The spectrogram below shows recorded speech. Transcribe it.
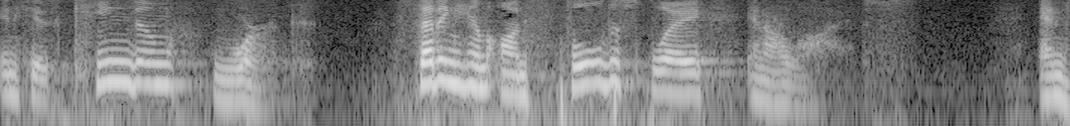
in His kingdom work, setting Him on full display in our lives, and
